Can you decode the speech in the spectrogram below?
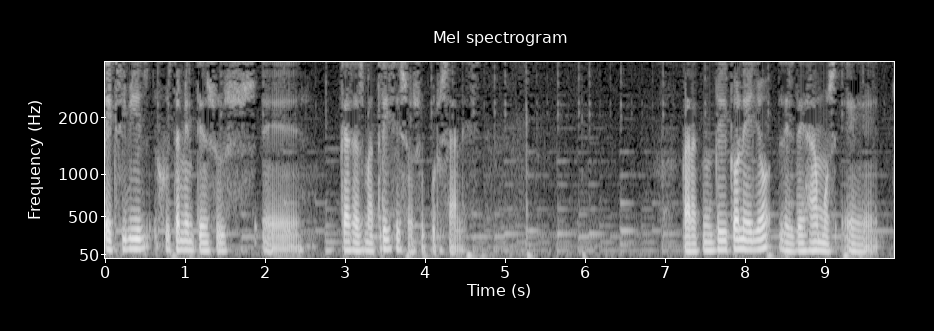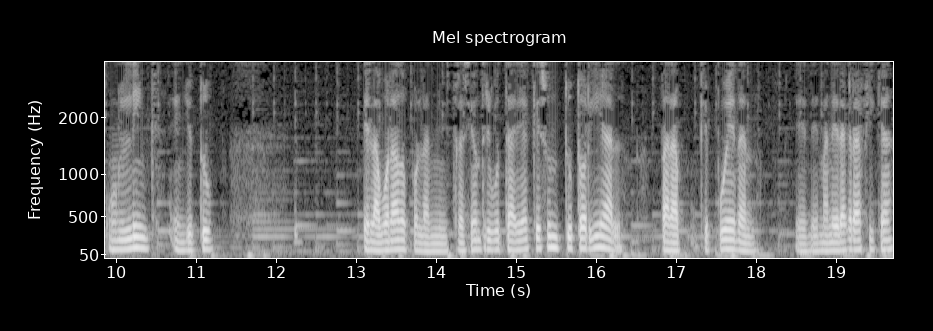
exhibir justamente en sus eh, casas matrices o sucursales. Para cumplir con ello, les dejamos un link en YouTube elaborado por la Administración Tributaria, que es un tutorial para que puedan eh, de manera gráfica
